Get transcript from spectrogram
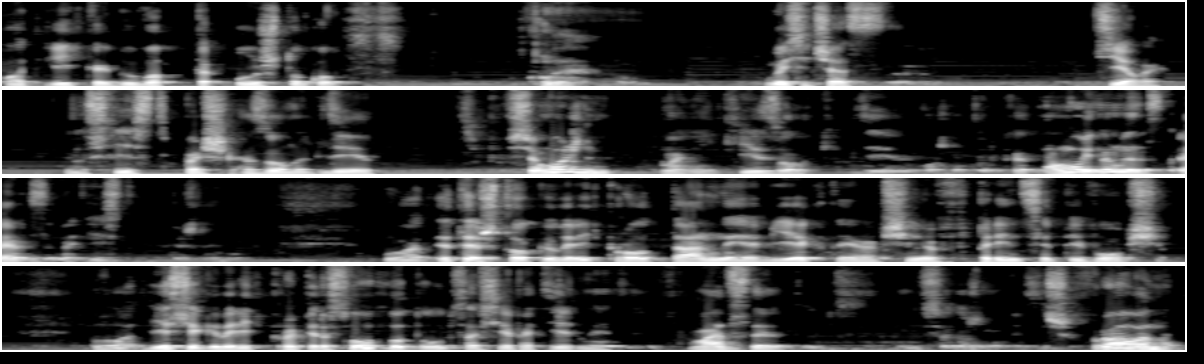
Вот, и как бы вот такую штуку э, мы сейчас делаем. У нас есть большая зона, где типа, все можно, маленькие зонки, где можно только одному, и нам настраиваем взаимодействие между ними. Вот. Это что говорить про данные объекты вообще в принципе в общем. Вот. Если говорить про персуху, тут совсем отдельная информация, тут все должно быть зашифровано.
